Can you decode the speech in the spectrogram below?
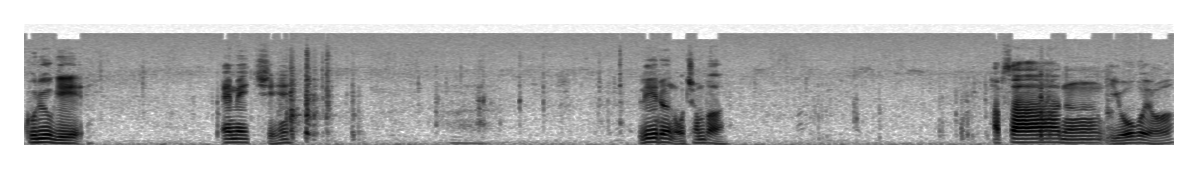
962 MH 릴은 5000번. 합사는 2호고요.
